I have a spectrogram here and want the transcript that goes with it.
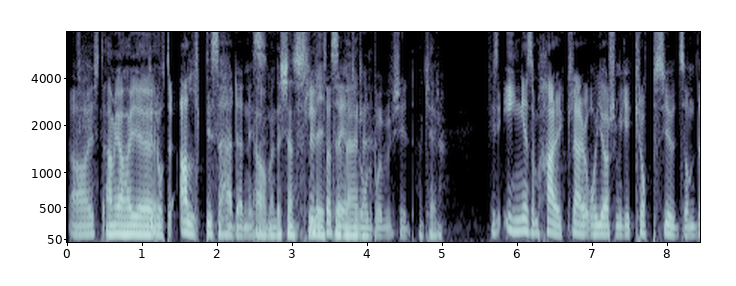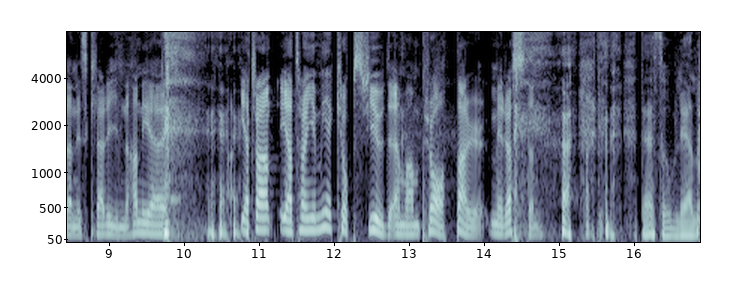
Ja, just det. Ja, men jag har ju... Du låter alltid så här Dennis. Ja, men det känns Sluta lite säga att du värre. håller på att bli förkyld. Okej då. Det finns ingen som harklar och gör så mycket kroppsljud som Dennis Klarin. Han är... jag, tror han, jag tror han gör mer kroppsljud än vad han pratar med rösten. Faktiskt. det är så blir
